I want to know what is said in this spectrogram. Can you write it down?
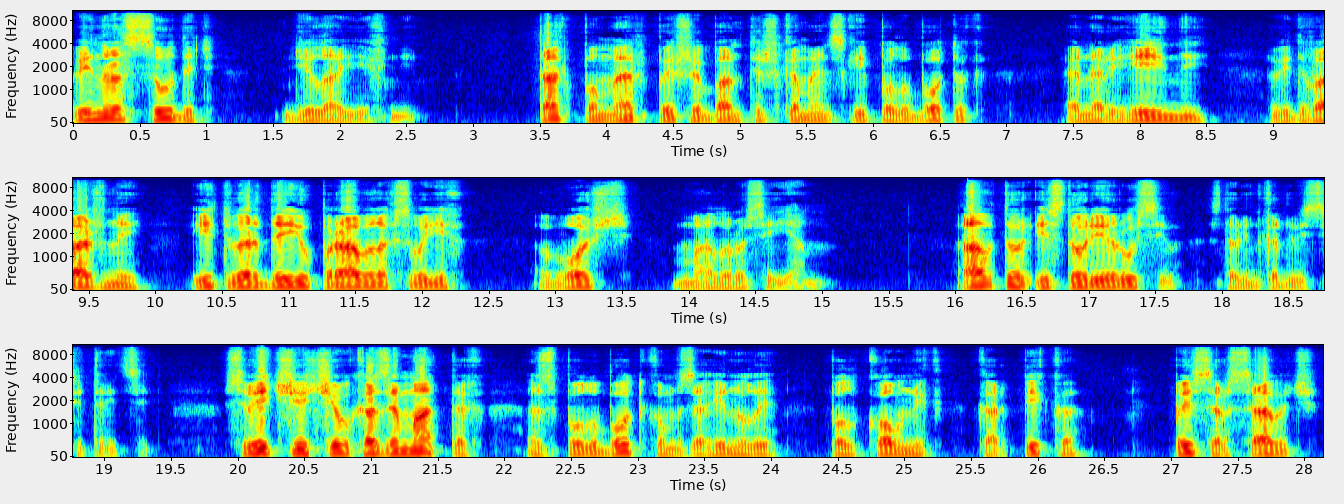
Він розсудить діла їхні. Так помер, пише Бантиш Каменський полуботок, енергійний, відважний і твердий у правилах своїх вождь малоросіян. Автор історії русів, сторінка 230, свідчить, що в казематах з полуботком загинули полковник Карпіка, писар Савич,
